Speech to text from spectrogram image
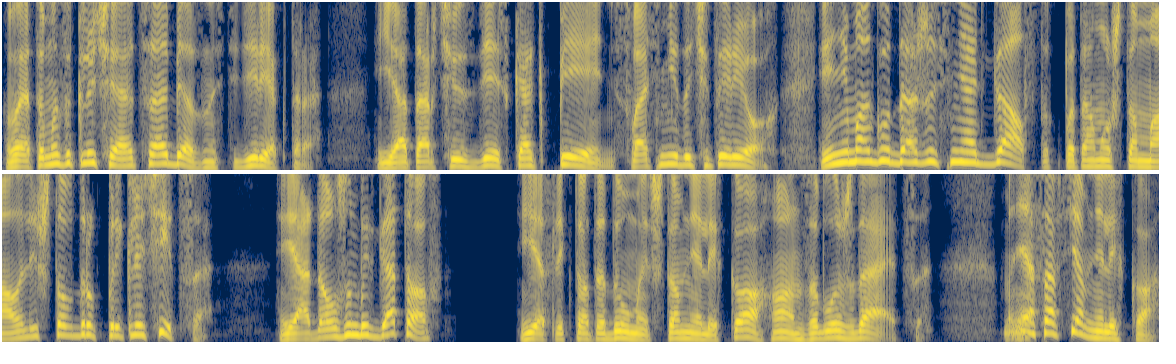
В этом и заключаются обязанности директора. Я торчу здесь как пень, с восьми до четырех, и не могу даже снять галстук, потому что мало ли что вдруг приключится. Я должен быть готов. Если кто-то думает, что мне легко, он заблуждается. Мне совсем не легко.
